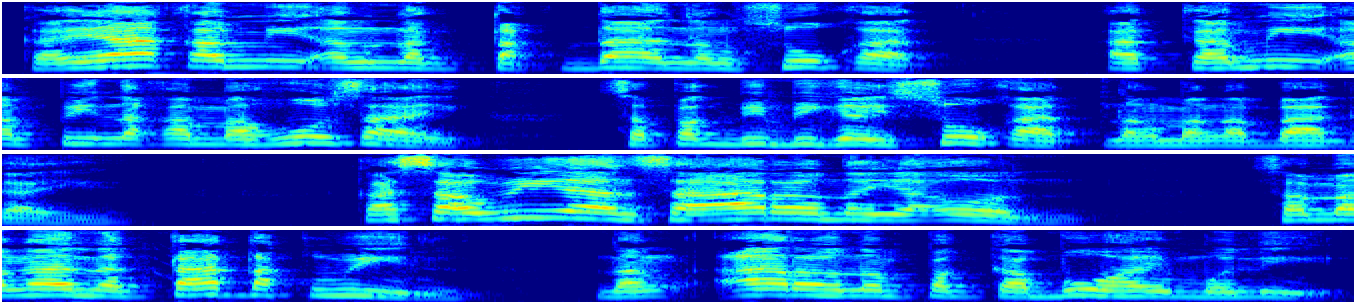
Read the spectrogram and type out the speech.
kaya kami ang nagtakda ng sukat at kami ang pinakamahusay sa pagbibigay sukat ng mga bagay. Kasawian sa araw na yaon, sa mga nagtatakwil ng araw ng pagkabuhay muli,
